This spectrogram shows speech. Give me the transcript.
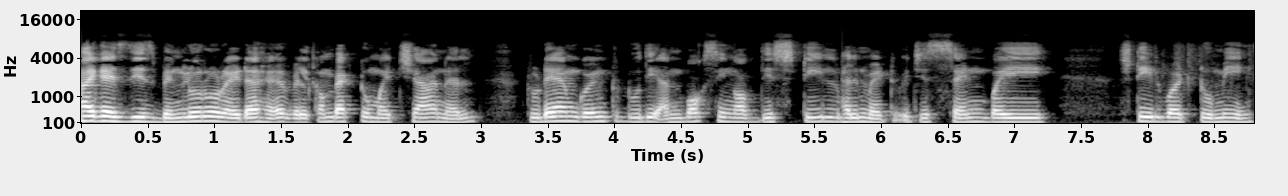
hi guys this is bengaluru rider here. Welcome back to my channel. Today i'm going to do the unboxing of this steel helmet which is sent by steelbird to me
